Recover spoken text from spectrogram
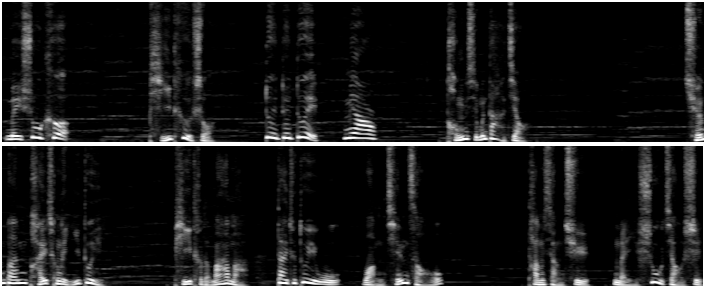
美术课。”皮特说：“对对对，喵！”同学们大叫。全班排成了一队，皮特的妈妈带着队伍往前走。他们想去美术教室，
